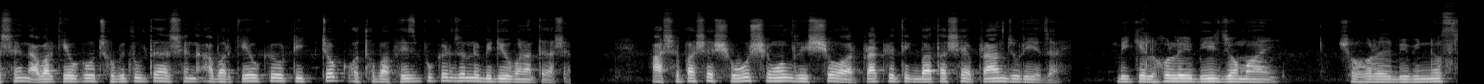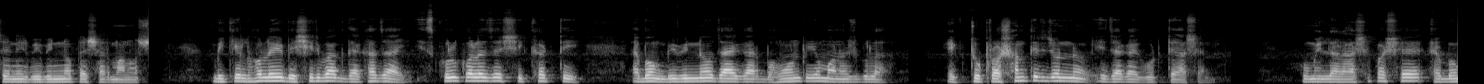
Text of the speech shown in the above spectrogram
আসেন, আবার কেউ কেউ ছবি তুলতে আসেন, আবার কেউ কেউ টিকটক অথবা ফেসবুকের জন্য ভিডিও বানাতে আসেন। আশেপাশে সবুজ শ্যামল দৃশ্য আর প্রাকৃতিক বাতাসে প্রাণ জুড়িয়ে যায়। বিকেল হলেই ভিড় জমায় শহরের বিভিন্ন শ্রেণির বিভিন্ন পেশার মানুষ। বিকেল হলেই বেশিরভাগ দেখা যায় স্কুল কলেজের শিক্ষার্থী এবং বিভিন্ন জায়গার ভ্রমণপ্রিয় মানুষগুলা। একটু প্রশান্তির জন্য এ জায়গায় ঘুরতে আসেন। কুমিল্লার আশেপাশে এবং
